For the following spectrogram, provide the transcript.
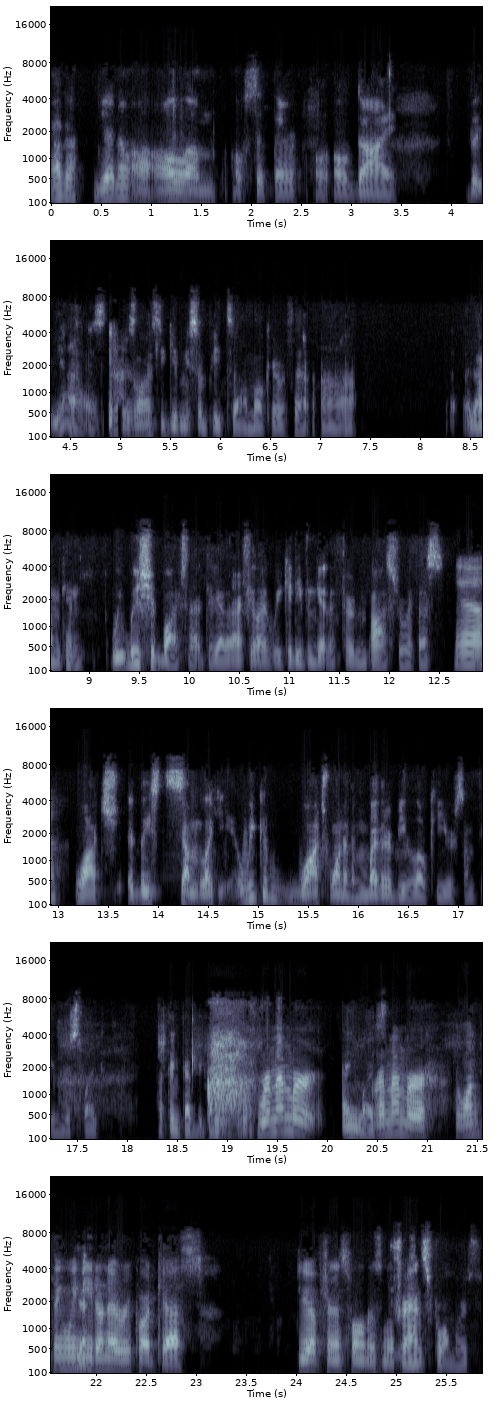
okay, yeah, no, I'll, I'll um I'll sit there. I'll, I'll die. But yeah, as, as long as you give me some pizza, I'm okay with that. Uh, kidding. We we should watch that together. I feel like we could even get the third imposter with us. Yeah, watch at least some like we could watch one of them, whether it be Loki or something. Just like I think that'd be pretty cool. remember Anyways, remember the one thing we Yeah. need on every podcast. Do you have Transformers news? Transformers.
